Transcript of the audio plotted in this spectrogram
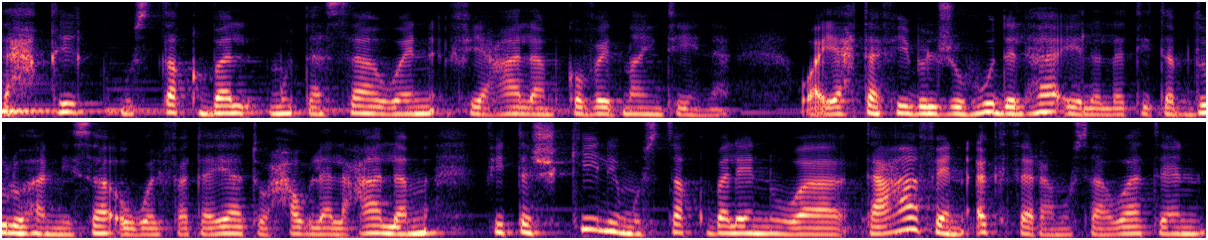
تحقيق مستقبل متساو في عالم كوفيد 19 ويحتفي بالجهود الهائلة التي تبذلها النساء والفتيات حول العالم في تشكيل مستقبل وتعاف أكثر مساواة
